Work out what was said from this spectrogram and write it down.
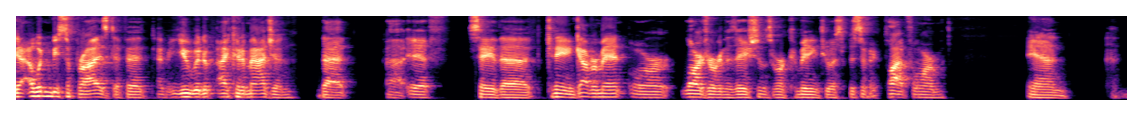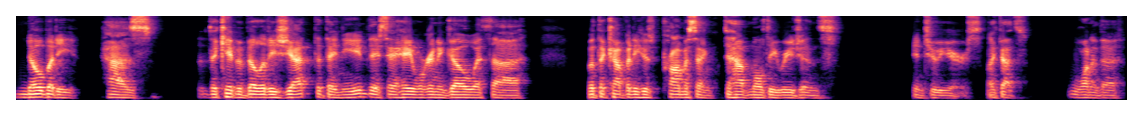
Yeah, I wouldn't be surprised if it. I mean, you would. I could imagine that uh, if, say, the Canadian government or large organizations were committing to a specific platform, and nobody has the capabilities yet that they need, they say, "Hey, we're going to go with uh, with the company who's promising to have multi regions in two years." Like that's one of the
